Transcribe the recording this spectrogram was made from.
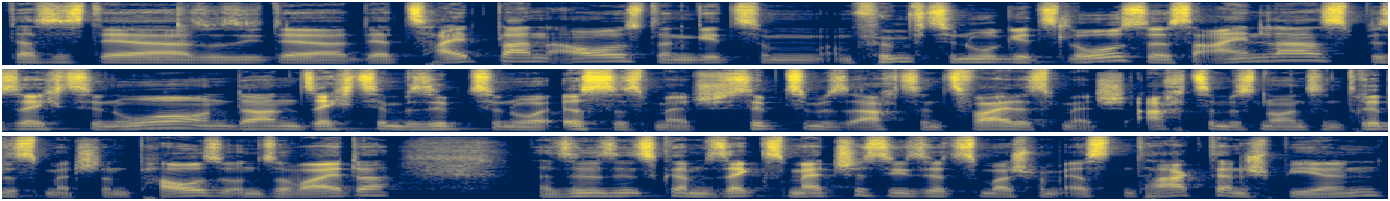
Das ist der, so sieht der, der Zeitplan aus. Dann geht es um, um 15 Uhr geht's los, das ist Einlass bis 16 Uhr und dann 16 bis 17 Uhr erstes Match, 17 bis 18 zweites Match, 18 bis 19 drittes Match, dann Pause und so weiter. Dann sind es insgesamt sechs Matches, die sie zum Beispiel am ersten Tag dann spielen.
